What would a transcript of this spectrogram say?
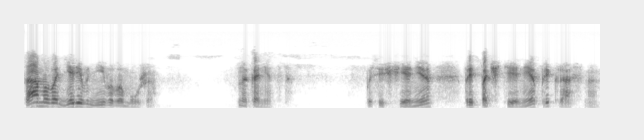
самого неревнивого мужа. Наконец-то. Посещение, предпочтение прекрасно.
